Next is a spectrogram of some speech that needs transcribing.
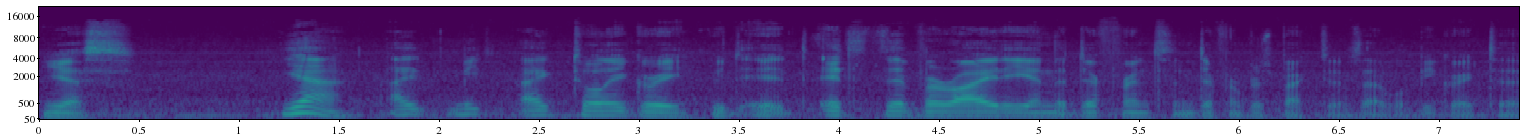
Yes. Yeah, I meet, I totally agree. We, it, it's the variety and the difference and different perspectives that will be great to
